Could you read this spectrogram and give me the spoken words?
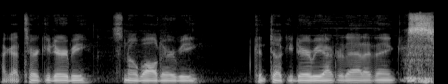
I got Turkey Derby, Snowball Derby, Kentucky Derby after that. I think. Is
